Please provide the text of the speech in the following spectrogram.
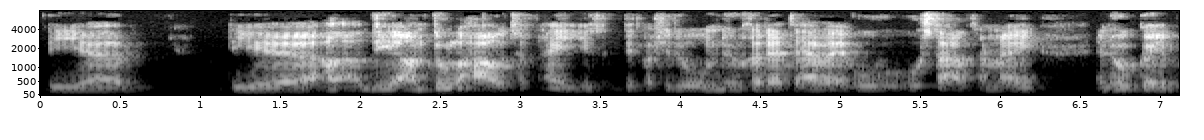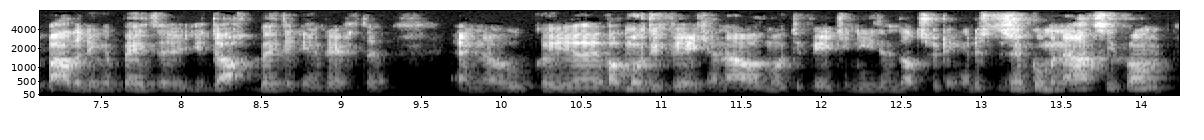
die, uh, die, uh, die je aan doelen houdt. Zegt, hey, dit was je doel om nu gered te hebben, hoe, hoe staat het ermee? En hoe kun je bepaalde dingen beter, je dag beter inrichten? En hoe kun je, wat motiveert je nou, wat motiveert je niet en dat soort dingen. Dus het is een combinatie van.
